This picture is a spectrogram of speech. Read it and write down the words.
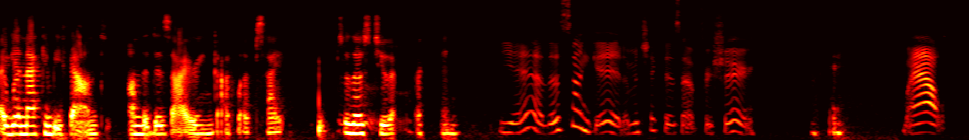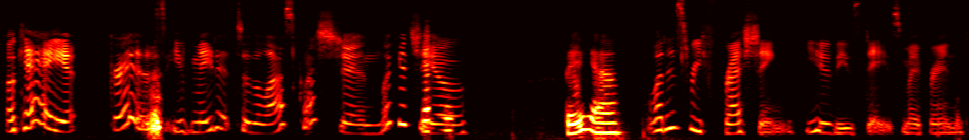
Again, that can be found on the Desiring God website. So, those two I recommend. Yeah, those sound good. I'm gonna check those out for sure. Okay. Wow. Okay, Grizz, you've made it to the last question. Look at you. But yeah. What is refreshing you these days, my friend?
